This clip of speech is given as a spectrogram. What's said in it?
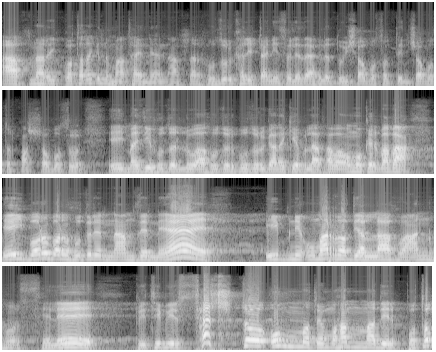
আপনার এই কথাটা কিন্তু মাথায় নেন, আপনার হুজুর খালি টানিয়ে চলে যায়, হলে দুইশো বছর, তিনশো বছর, পাঁচশো বছর, এই মাঝি হুজুর লুয়া হুজুর বুজুর গানে কেবলা বাবা অমকের বাবা, এই বড় বড় হুজুরের নাম যে নেয়, ইবনে উমার রদি আল্লাহ আনহুর ছেলে, পৃথিবীর শ্রেষ্ঠ উম্মতে মুহাম্মাদির প্রথম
